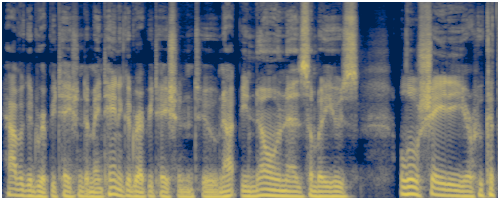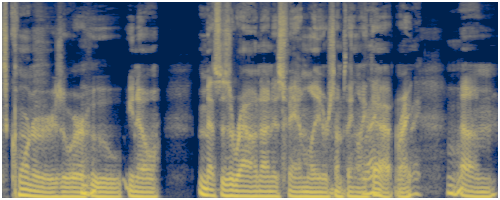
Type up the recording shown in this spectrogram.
have a good reputation, to maintain a good reputation, to not be known as somebody who's a little shady or who cuts corners or Mhm. who, you know, messes around on his family or something like Right, that, right? right. Mhm. Um,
